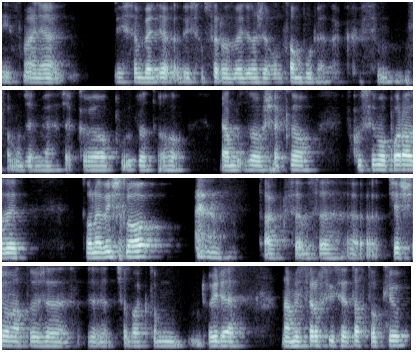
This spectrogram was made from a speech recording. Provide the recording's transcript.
Nicméně, když jsem, věděl, když jsem se dozvěděl, že on tam bude, tak jsem samozřejmě řekl, jo, půjdu do toho, dám do toho všechno, zkusím ho porazit. To nevyšlo, tak jsem se eh, těšil na to, že, že třeba k tomu dojde na mistrovství světa v Tokiu.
